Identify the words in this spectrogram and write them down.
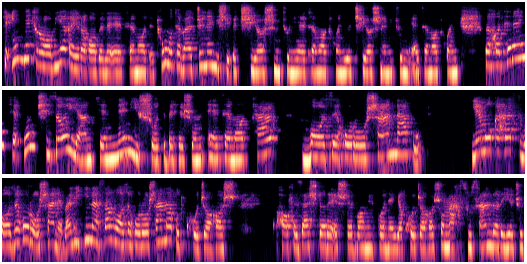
که این یک راوی غیر قابل اعتماده. تو متوجه نمیشی به چیاش می‌تونی اعتماد کنی به چیاش نمی‌تونی اعتماد کنی. به خاطر اینکه اون چیزایی هم که نمی‌شد بهشون اعتماد کرد واضح و روشن نبود. یه موقع هست واضح و روشنه ولی این اصلا واضح و روشن نبود کجاهاش حافظش داره اشتباه می‌کنه یا کجاهاشو مخصوصا داره یه جور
